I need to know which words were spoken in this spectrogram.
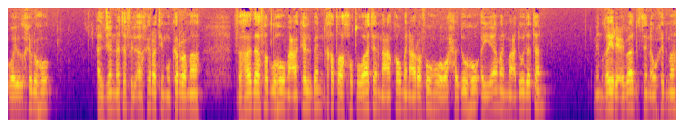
ويدخله الجنة في الآخرة مكرما. فهذا فضله مع كلب خطى خطوات مع قوم عرفوه ووحدوه أياما معدودة من غير عبادة أو خدمة.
